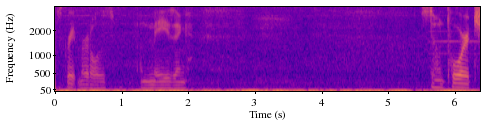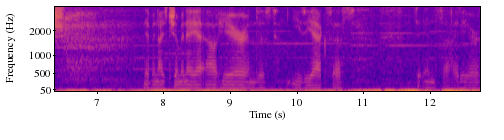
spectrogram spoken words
This crape myrtle is amazing. Stone porch. They have a nice chimney out here and just easy access to inside here.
